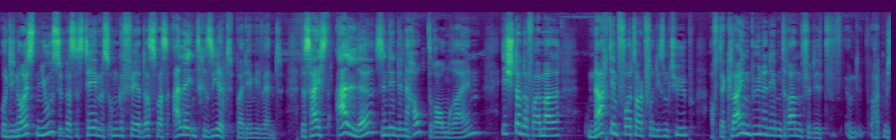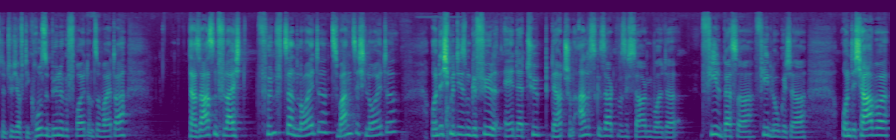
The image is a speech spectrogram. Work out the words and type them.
Und die neuesten News über System ist ungefähr das, was alle interessiert bei dem Event. Das heißt, alle sind in den Hauptraum rein. Ich stand auf einmal nach dem Vortrag von diesem Typ auf der kleinen Bühne nebendran für die, und hat mich natürlich auf die große Bühne gefreut und so weiter. Da saßen vielleicht 15 Leute, 20 Leute und ich mit diesem Gefühl, ey, der Typ, der hat schon alles gesagt, was ich sagen wollte. Viel besser, viel logischer. Und ich habe,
